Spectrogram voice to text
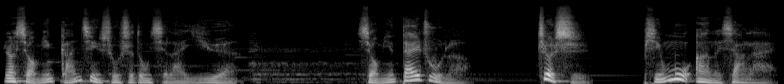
让小明赶紧收拾东西来医院。小明呆住了，这时。屏幕暗了下来，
